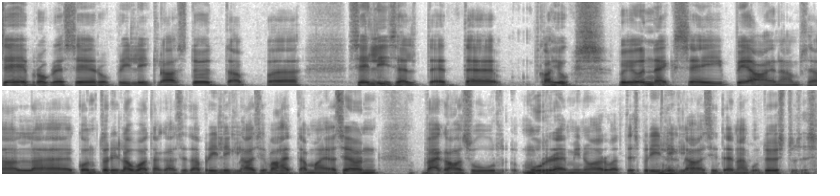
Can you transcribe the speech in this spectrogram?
see progresseeruv prilliklaas töötab äh, selliselt, et äh, kahjuks või õnneks ei pea enam seal äh, kontorilaua taga seda prilliklaasi vahetama ja see on väga suur murre minu arvates prilliklaaside nagu tööstuses.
